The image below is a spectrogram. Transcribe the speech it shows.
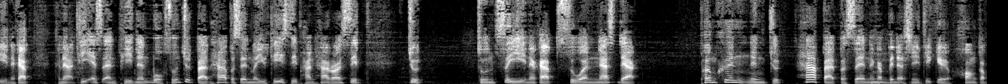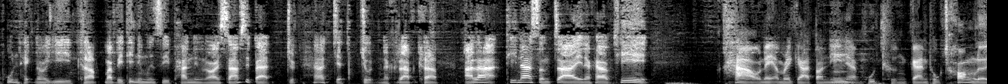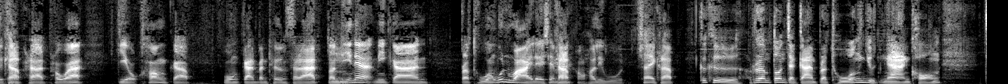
34,395.14 นะครับ ขณะที่ S&P นั้นบวก 0.85%มาอยู่ที่ 4,510.04 นะครับ ส่วน NASDAQ เพิ่มขึ้ น1.58%นะครับเป็นดัชนีที่เกี่ยวข้องกับหุ้นเทคโนโลยีครับมาปิดที่ 14,138.57 จุดนะครับครับเอาล่ะที่น่าสนใจนะครับที่ข่าวในอเมริกาตอนนี้เนี่ยพูดถึงการทุกช่องเลยคครัรับบพราดเพราะว่าเกี่ยวข้องกับวงการบันเทิงสหรัฐตอนนี้เนี่ยมีการประท้วงวุ่นวายเลยใช่ไหมครับของฮอลลีวูดใช่ครับ ก็คือเริ่มต้นจากการประท้วงหยุดงานของ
